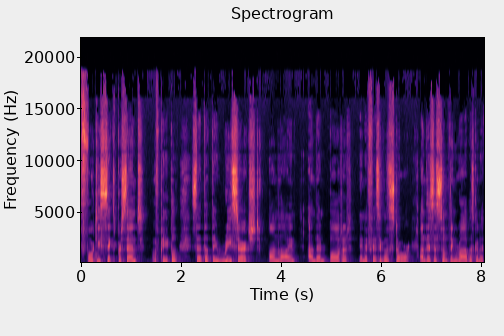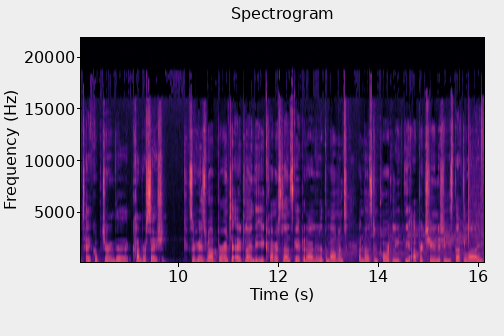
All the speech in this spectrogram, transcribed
46% of people said that they researched online and then bought it in a physical store. And this is something Rob is going to take up during the conversation. So here's Rob Byrne to outline the e commerce landscape in Ireland at the moment, and most importantly, the opportunities that lie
